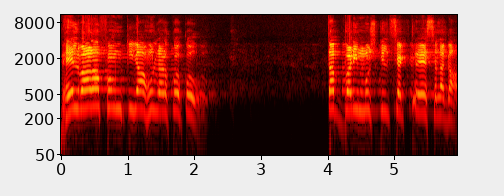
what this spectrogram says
भेलवाड़ा फ़ोन किया हूँ लड़कों को। तब बड़ी मुश्किल से ट्रेस लगा।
